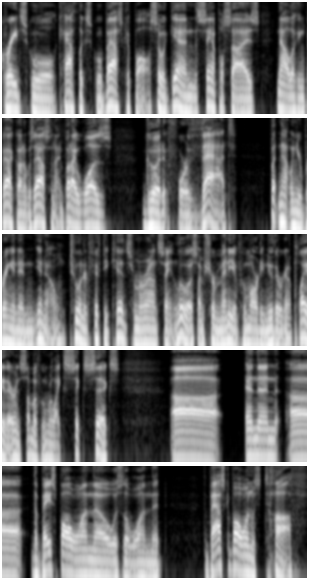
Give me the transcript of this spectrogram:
grade school Catholic school basketball. So again, the sample size now looking back on it was asinine, but I was good for that. But not when you're bringing in, you know, 250 kids from around St. Louis. I'm sure many of whom already knew they were going to play there, and some of whom were like six six. Uh, and then uh, the baseball one though was the one that the basketball one was tough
